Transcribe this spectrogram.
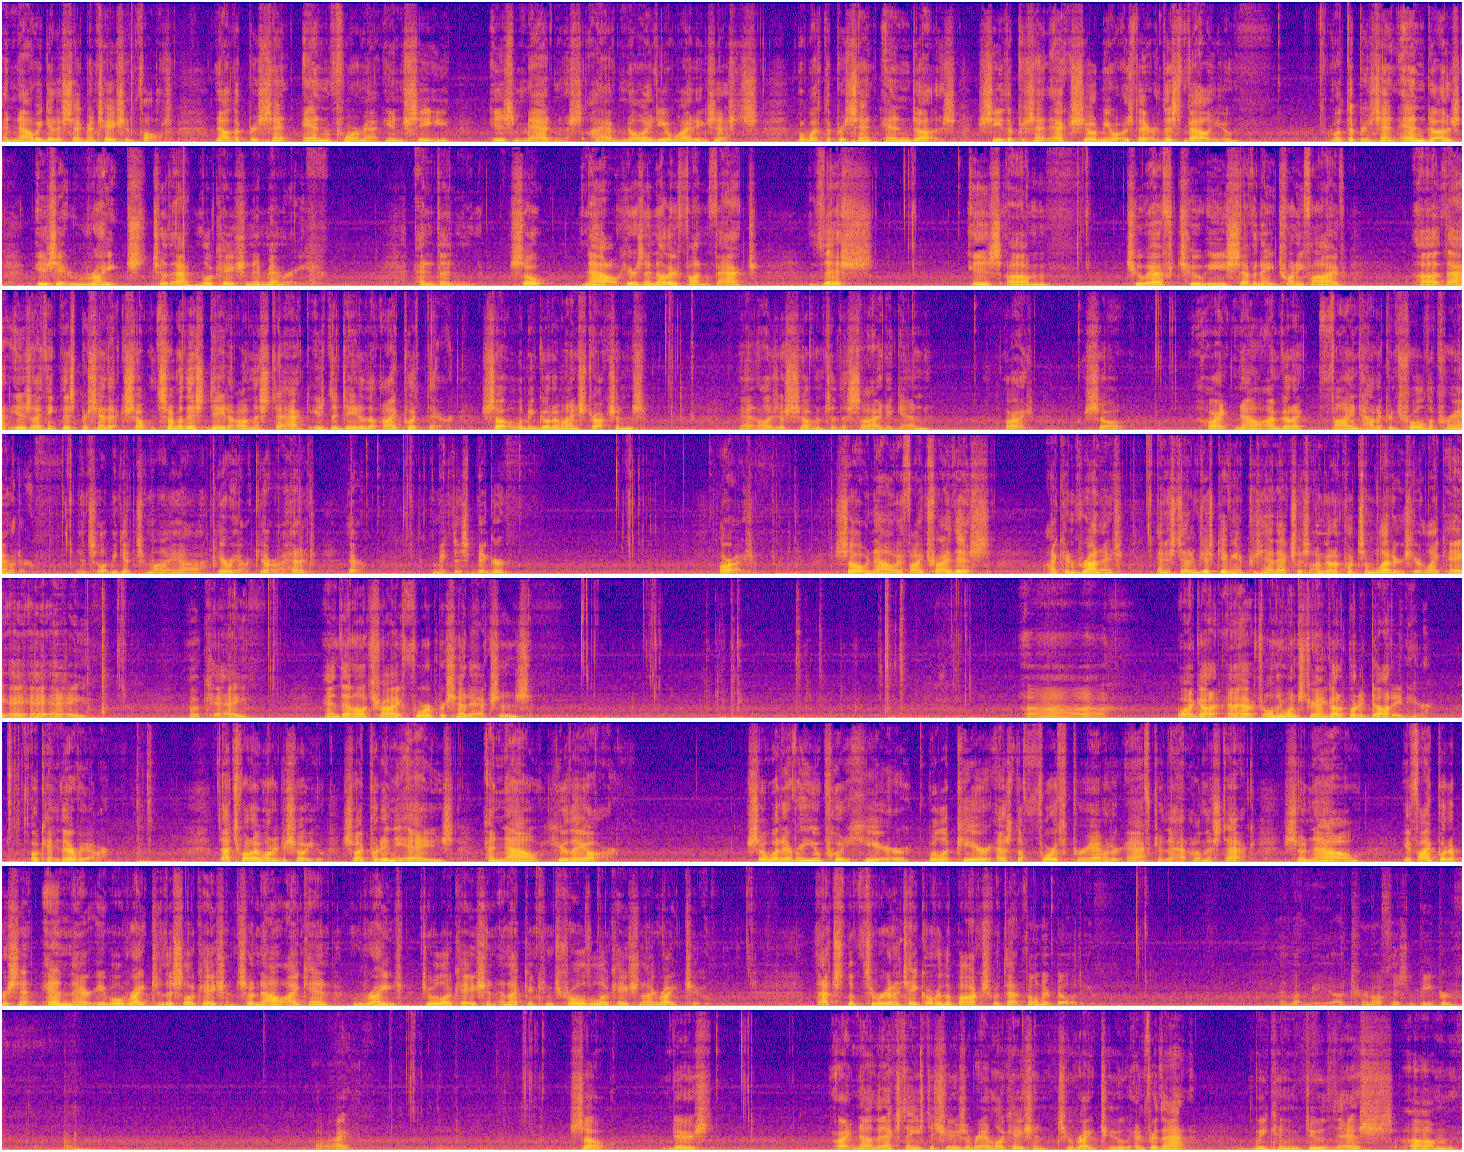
And now we get a segmentation fault. Now the percent %n format in C is madness. I have no idea why it exists. But what the percent %n does, see the percent %x showed me what was there, this value. What the percent %n does is it writes to that location in memory. And the, so now here's another fun fact. This is um, 2F2E7825. Uh, that is, I think, this percent %x. So some of this data on the stack is the data that I put there. So let me go to my instructions and I'll just shove them to the side again. All right, so, all right, now I'm going to find how to control the parameter. And so let me get to my, uh, here we are, there, I had it, there. Make this bigger. All right, so now if I try this, I can run it, and instead of just giving it percent %x, I'm going to put some letters here, like AAAA. Okay, and then I'll try 4% X's. Uh, oh, I got I have only one string. I got to put a dot in here. Okay, there we are. That's what I wanted to show you. So I put in the A's, and now here they are. So whatever you put here will appear as the fourth parameter after that on the stack. So now, if I put a percent %n there, it will write to this location. So now I can write to a location, and I can control the location I write to. That's the, so we're going to take over the box with that vulnerability. And let me uh, turn off this beeper. All right. So there's, all right, now the next thing is to choose a RAM location to write to. And for that, we can do this. Um,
